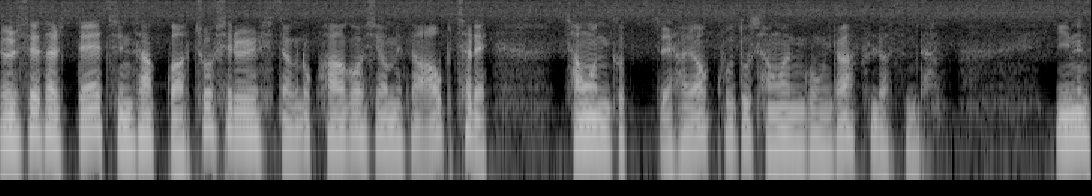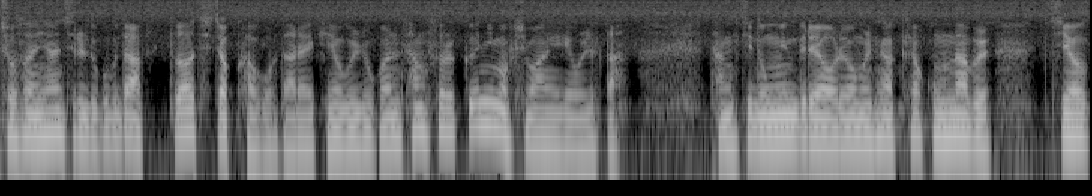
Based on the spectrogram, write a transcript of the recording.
13살 때 진사과 초시를 시작으로 과거 시험에서 9차례 장원급제하여 구도 장원공이라 불렸습니다. 이는 조선의 현실을 누구보다 앞서 지적하고 나라의 개혁을 요구하는 상소를 끊임없이 왕에게 올렸다. 당시 농민들의 어려움을 생각해 공납을 지역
